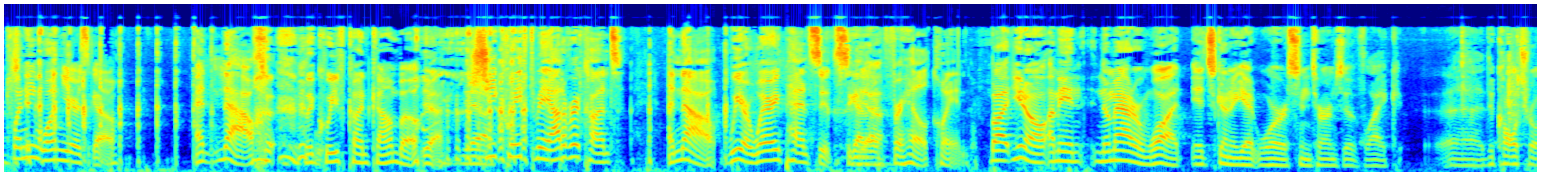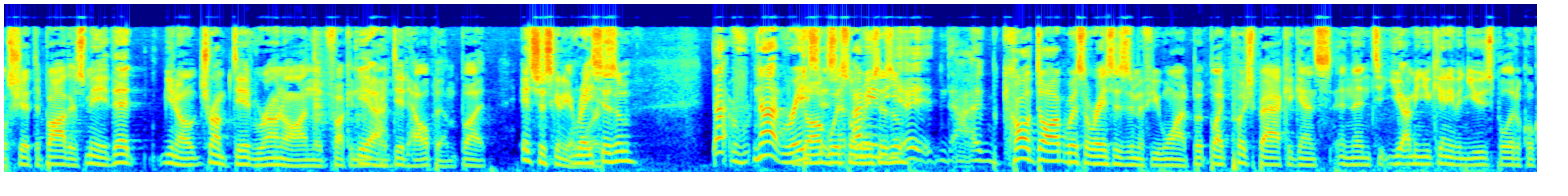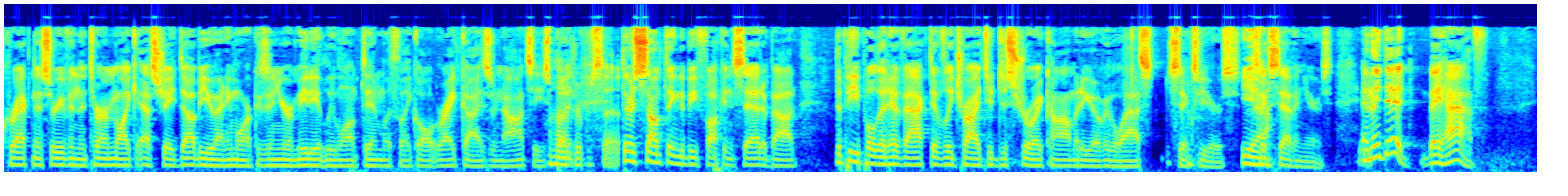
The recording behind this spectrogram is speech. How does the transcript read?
tw- 21 years ago. And now, The queef cunt combo. yeah. she queefed me out of her cunt, and now we are wearing pantsuits together Yeah. for Hill Queen. But you know, I mean, no matter what, it's going to get worse in terms of like uh, the cultural shit that bothers me. That you know, Trump did run on that fucking you Yeah. know, did help him, but it's just going to get worse. Racism. Not not racism. Dog whistle I mean, racism? y- I- call it dog whistle racism if you want, but like push back against, and then to, you. I mean, you can't even use political correctness or even the term like SJW anymore because then you're immediately lumped in with like alt right guys or Nazis. But 100%. There's something to be fucking said about the people that have actively tried to destroy comedy over the last six years, Yeah. six seven years, and they did. They have.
